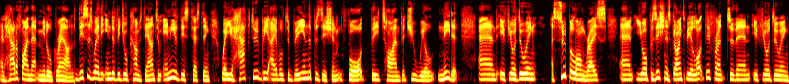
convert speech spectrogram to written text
and how to find that middle ground. This is where the individual comes down to any of this testing where you have to be able to be in the position for the time that you will need it. And if you're doing a super long race and your position is going to be a lot different to then if you're doing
